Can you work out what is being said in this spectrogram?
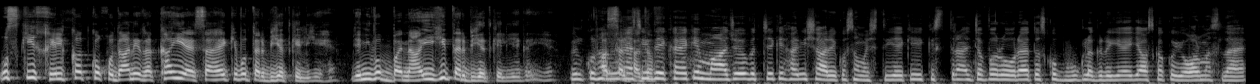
उसकी खिलकत को खुदा ने रखा ही ऐसा है कि वो तरबियत के लिए है। यानी वो बनाई ही तरबियत के लिए गई है। बिल्कुल हमने ऐसे देखा है कि माँ जो है बच्चे के हर इशारे को समझती है कि किस तरह जब वो रो रहा है तो उसको भूख लग रही है या उसका कोई और मसला है।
